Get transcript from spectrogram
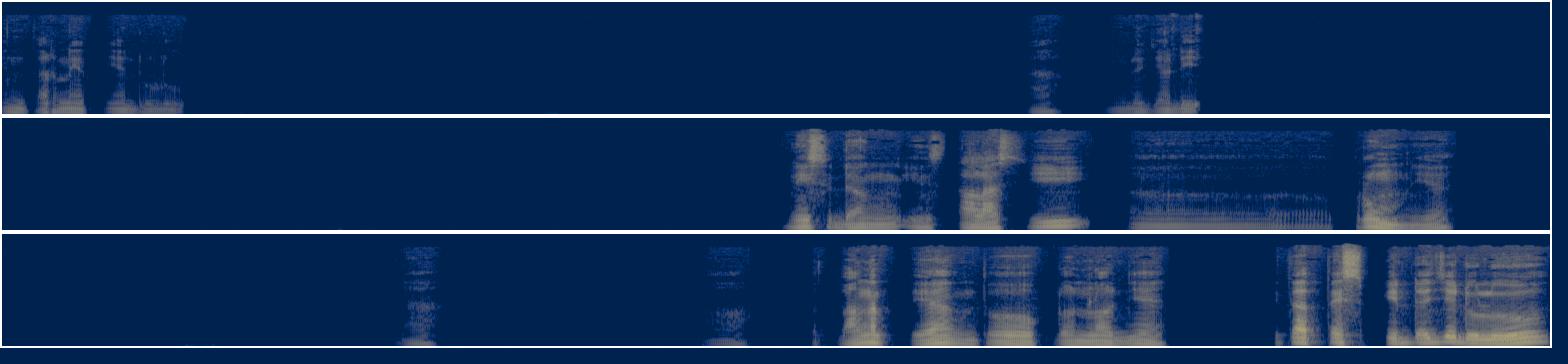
internetnya dulu. Udah jadi. Ini sedang instalasi uh, Chrome ya. Nah oh, cepet banget ya untuk downloadnya. Kita tes speed aja dulu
